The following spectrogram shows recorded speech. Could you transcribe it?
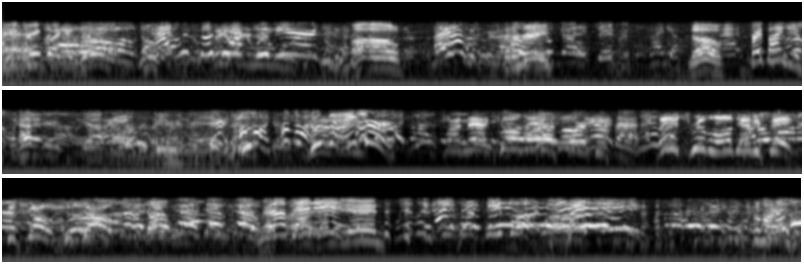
You drink like a girl. I was supposed to have two beers. Uh-oh. I have a Better hurry. No. Right behind you. After, yeah. Come on, come on. Who's the anchor? My man, go, man, was go, far too man. fast. Let it dribble all down your face. Just go, just go. Go, go, go, go, go. Go, Ben Down to the in. end. We have like 9 people. Come on.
